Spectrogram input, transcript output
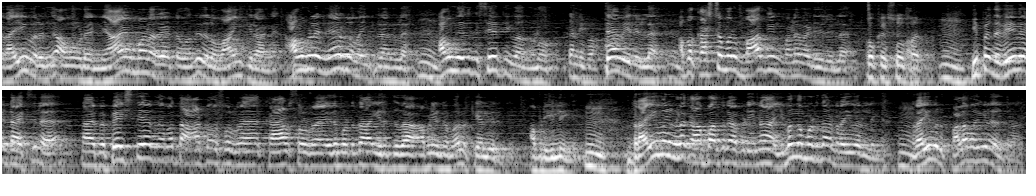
டிரைவருங்க அவங்களுடைய நியாயமான ரேட்டை வந்து இதில் வாங்கிக்கிறாங்க. அவங்களே நேரில் வாங்கிக்கிறாங்கல்ல. அவங்க எதுக்கு சேர்த்தி வாங்கணும்? கண்டிப்பாக தேவையில்லை அப்போ கஸ்டமர் பார்கெயின் பண்ண வேண்டியது இல்லை ஓகே சூப்பர் இப்போ இந்த விவே டாக்ஸியில் நான் இப்போ பேசிட்டே இருந்த பார்த்தா ஆட்டோ சொல்கிறேன் கார் சொல்கிறேன் இது மட்டும் தான் இருக்குதா? அப்படின்ற மாதிரி ஒரு கேள்வி இருக்குது அப்படி இல்லைங்க. டிரைவர்களை காப்பாற்றுறேன் அப்படின்னா இவங்க மட்டும் தான் டிரைவர் இல்லைங்க டிரைவர் பல வகையில் இருக்கிறாங்க.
